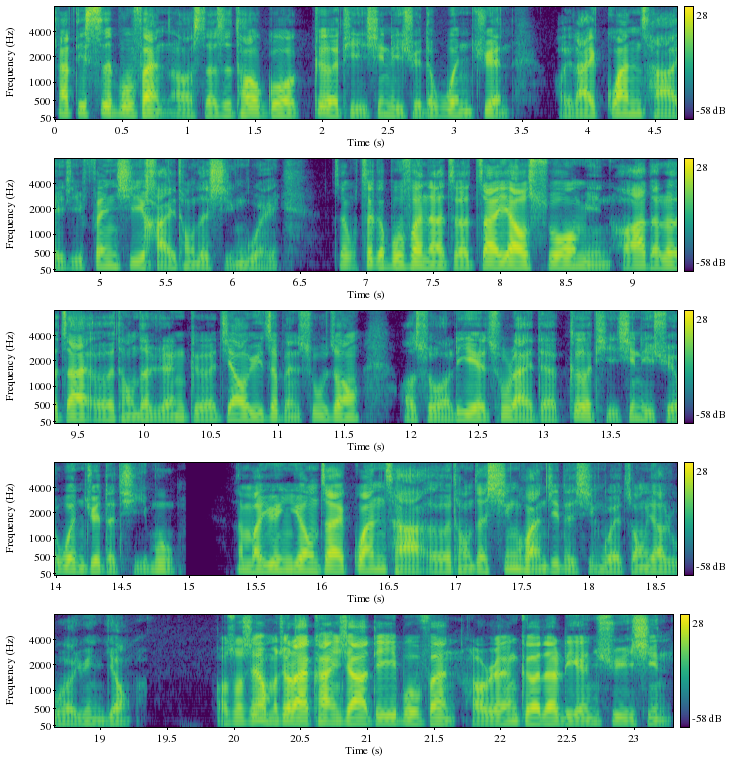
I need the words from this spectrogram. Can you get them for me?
那第四部分哦，则是透过个体心理学的问卷来观察以及分析孩童的行为。这这个部分呢，则摘要说明阿德勒在《儿童的人格教育》这本书中哦所列出来的个体心理学问卷的题目。那么运用在观察儿童在新环境的行为中要如何运用？哦，首先我们就来看一下第一部分，哦，人格的连续性。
